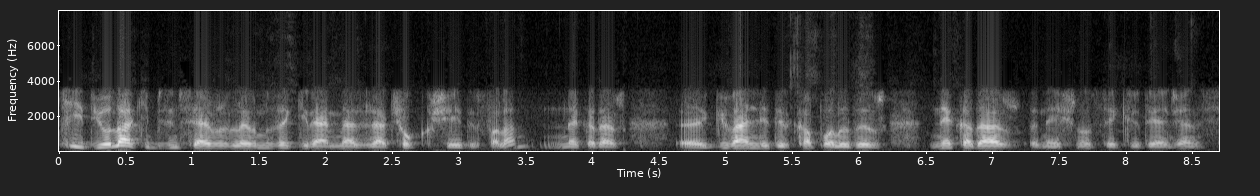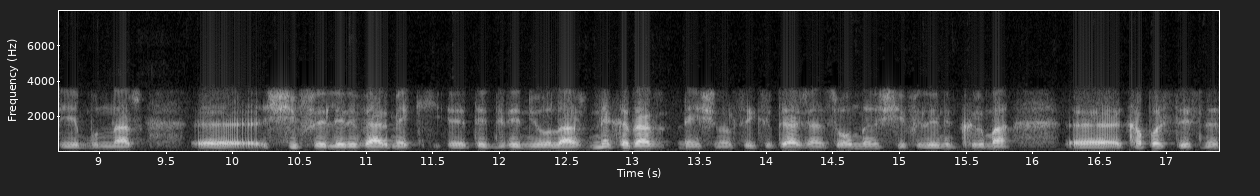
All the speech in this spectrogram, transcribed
ki diyorlar ki bizim serverlarımıza girenmezler çok şeydir falan ne kadar e, güvenlidir, kapalıdır, ne kadar National Security Agency bunlar e, şifreleri vermek e, de direniyorlar. Ne kadar National Security Agency onların şifrelerini kırma e, kapasitesine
